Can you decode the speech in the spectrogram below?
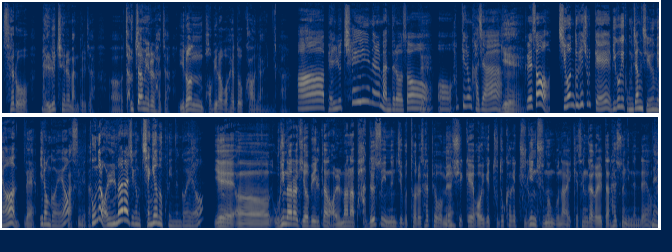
새로 value chain을 만들자. 어, 짬짜미를 하자. 이런 법이라고 해도 과언이 아닙니다. 아, value chain을 만들어서 네. 어, 함께 좀 가자. 예. 그래서 지원도 해줄게. 미국에 공장 지으면 네. 이런 거예요. 맞습니다. 돈을 얼마나 지금 쟁여놓고 있는 거예요? 예, 어, 우리나라 기업이 일단 얼마나 받을 수 있는지부터를 살펴보면 예. 쉽게 어 이게 두둑하게 주긴 주는구나 이렇게 생각을 일단 할 수는 있는데요. 네.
